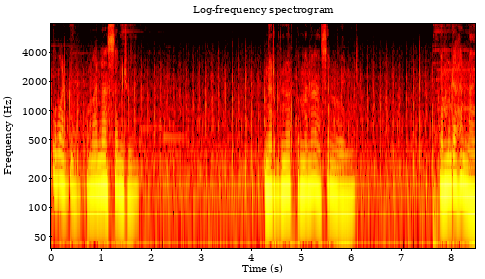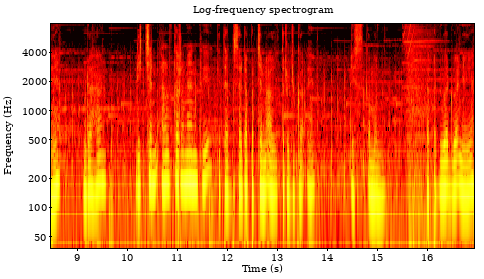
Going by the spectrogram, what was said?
Waduh, pemanasan cuy. Benar-benar pemanasan loh ini. Ya mudahan lah ya. Mudahan di chain alter nanti kita bisa dapat chain alter juga ya. Please, come on. Dapat dua-duanya ya.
